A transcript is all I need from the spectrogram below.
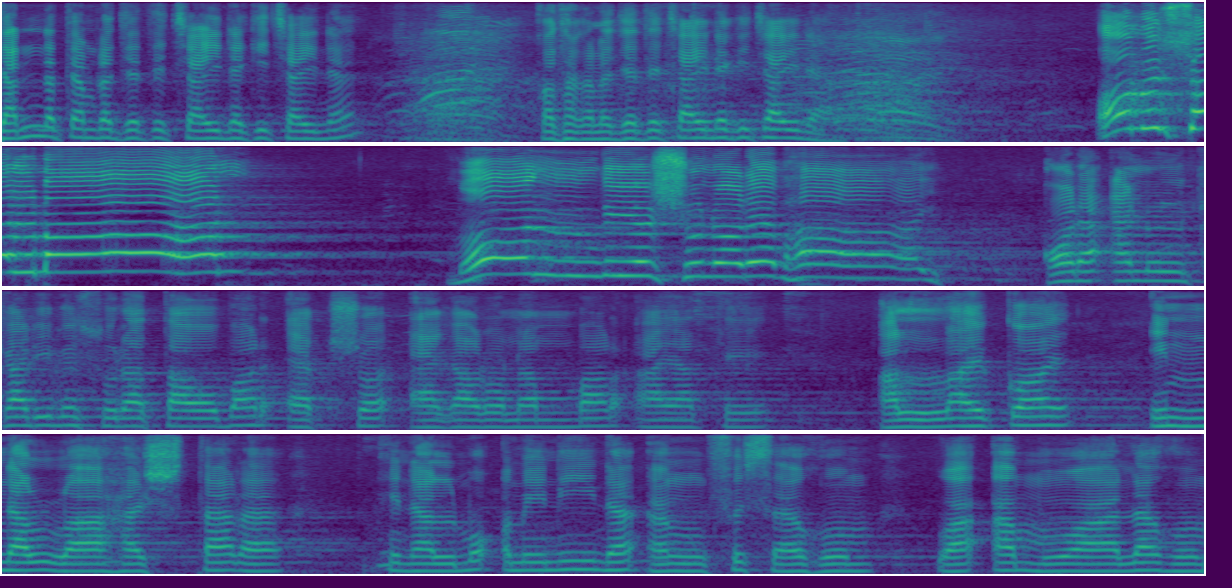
জান্নাতে আমরা যেতে চাই নাকি চাই না? কথা কেন যেতে চাই নাকি চাই না? ও মুসলমান, মন দিয়ে শুনো রে ভাই করা আনুল কারিমে সুরা তাওবার একশো এগারো নাম্বার আয়াতে আল্লাহ কয়, ইন্নাল্লাহ হাস্তারা মিনাল মুমিনিনা আনফুসাহুম ওয়া আমওয়ালাহুম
